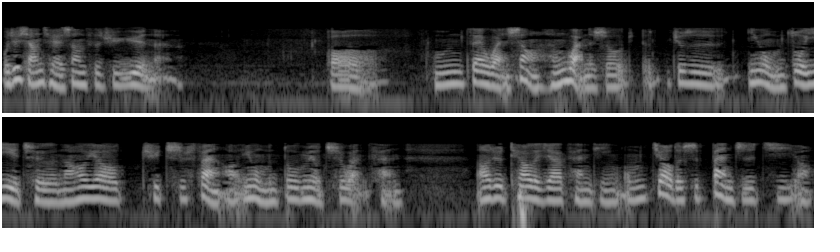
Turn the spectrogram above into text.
我就想起来上次去越南，呃，我们在晚上很晚的时候，就是因为我们坐夜车，然后要去吃饭啊，因为我们都没有吃晚餐，然后就挑了一家餐厅，我们叫的是半只鸡啊，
